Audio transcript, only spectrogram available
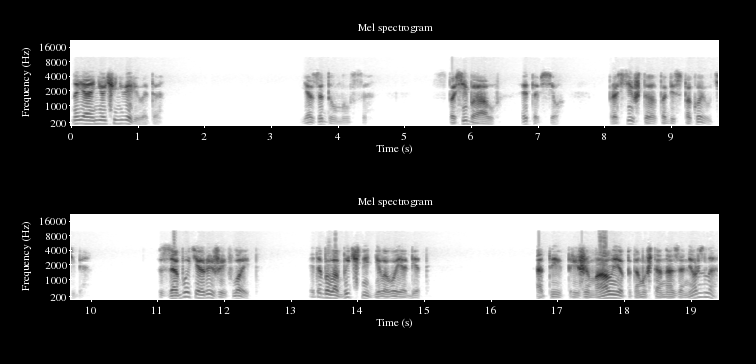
но я не очень верю в это. Я задумался. Спасибо, Ал, это все. Прости, что побеспокоил тебя. Забудь о рыжей, Флойд. Это был обычный деловой обед. А ты прижимал ее, потому что она замерзла?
